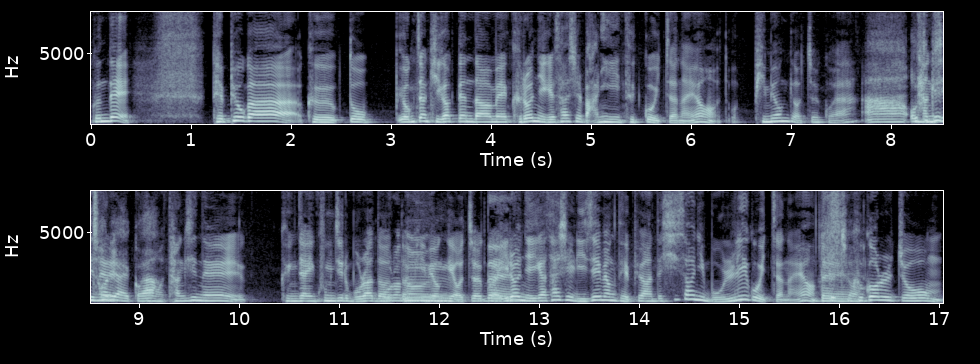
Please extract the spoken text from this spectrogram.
근데 대표가 그또 영장 기각된 다음에 그런 얘기를 사실 많이 듣고 있잖아요. 또 비명계 어쩔 거야? 아 어떻게 당신을- 처리할 거야? 어, 당신을 굉장히 궁지로 몰아넣었던 비명계 어쩔 거야? 네. 이런 얘기가 사실 이재명 대표한테 시선이 몰리고 있잖아요. 네. 그쵸. 그거를 좀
